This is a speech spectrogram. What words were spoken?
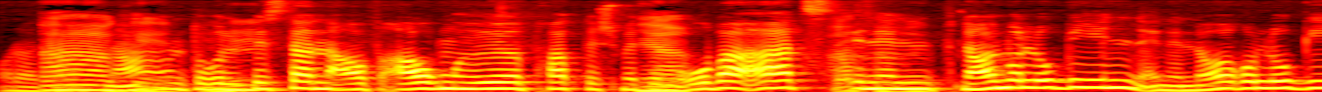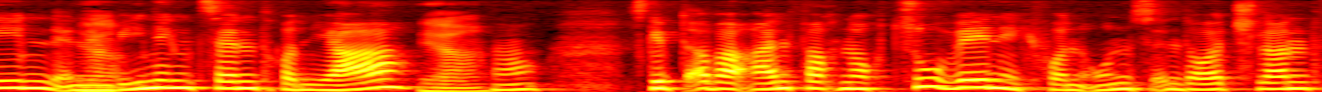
oder so. Ah, okay. ne? Und du bist dann auf Augenhöhe praktisch mit Ja. dem Oberarzt Ah, in den Pneumologien, in den Neurologien, in Ja. den Weaning-Zentren, ja. Ja. ja. Es gibt aber einfach noch zu wenig von uns in Deutschland.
